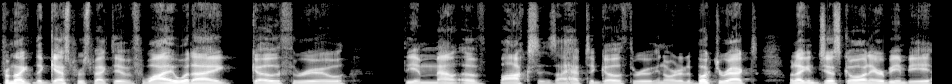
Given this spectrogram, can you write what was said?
from like the guest perspective, why would I go through the amount of boxes I have to go through in order to book direct when I can just go on Airbnb?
